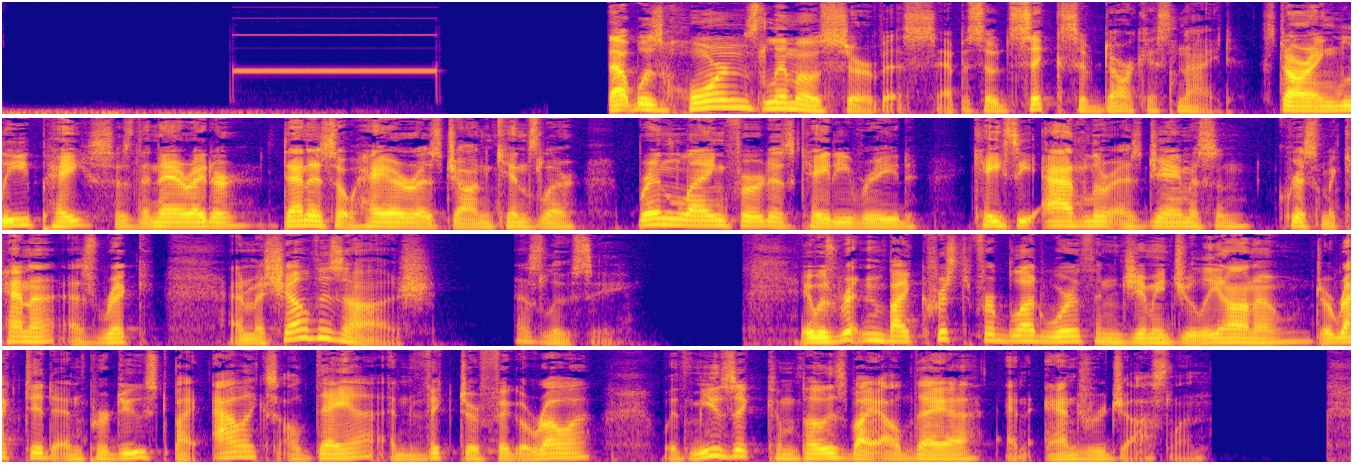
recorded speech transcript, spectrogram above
That was Horn's Limo Service, episode 6 of Darkest Night, starring Lee Pace as the narrator, Denis O'Hare as John Kinsler, Bryn Langford as Katie Reed, Casey Adler as Jameson, Chris McKenna as Rick, and Michelle Visage as Lucy. It was written by Christopher Bloodworth and Jimmy Giuliano, directed and produced by Alex Aldea and Victor Figueroa, with music composed by Aldea and Andrew Jocelyn.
